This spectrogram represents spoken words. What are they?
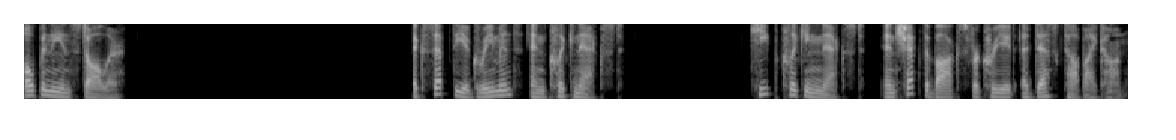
open the installer. Accept the agreement and click Next. Keep clicking Next and check the box for Create a desktop icon.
